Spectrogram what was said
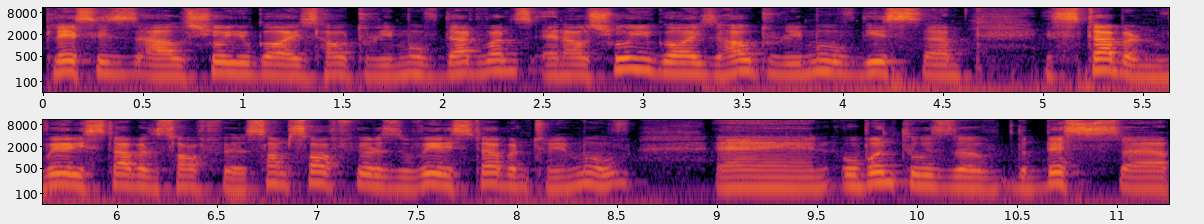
places. I'll show you guys how to remove that ones and I'll show you guys how to remove this um, stubborn very stubborn software. Some software is very stubborn to remove and Ubuntu is the, the best uh,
